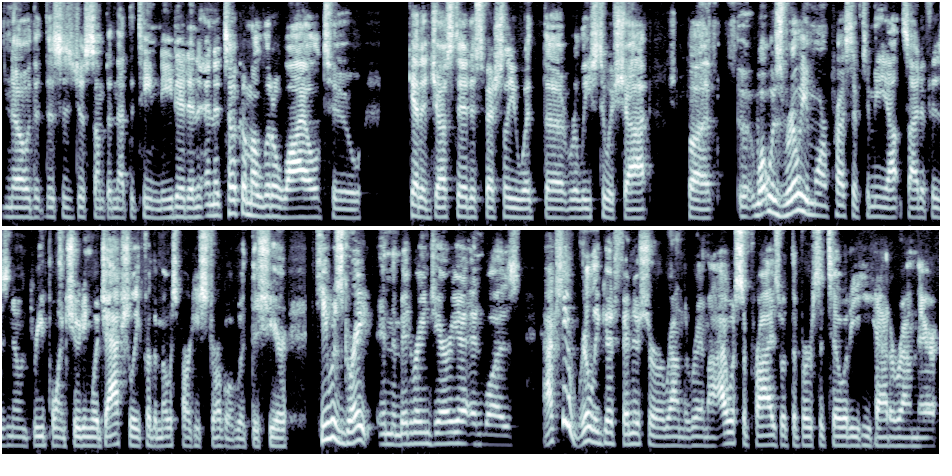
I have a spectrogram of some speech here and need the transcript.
know that this is just something that the team needed, and and it took him a little while to get adjusted, especially with the release to a shot. But uh, what was really more impressive to me outside of his known three point shooting, which actually for the most part he struggled with this year, he was great in the mid range area and was actually a really good finisher around the rim. I, was surprised with the versatility he had around there.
